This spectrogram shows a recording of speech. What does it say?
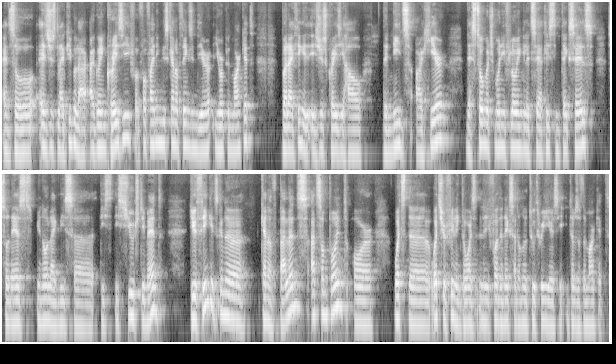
And so it's just like people are, are going crazy for, for finding these kind of things in the Euro- European market. But I think it, it's just crazy how the needs are here. There's so much money flowing, let's say, at least in tech sales. So there's, you know, like this, uh, this, this huge demand. Do you think it's going to kind of balance at some point or what's the what's your feeling towards for the next i don't know two three years in terms of the market?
